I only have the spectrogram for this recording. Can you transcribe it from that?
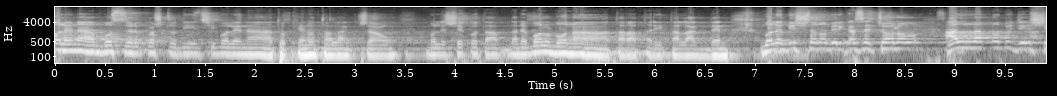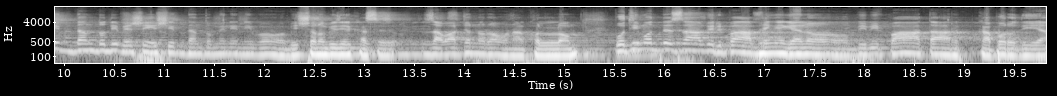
বলে না, বস্ত্রের কষ্ট দিয়েছি বলে না। তো কেন তালাক চাও? বলে, সে কথা আপনারে বলব না, তাড়াতাড়ি তালাক দেন। বলে, বিশ্ব নবীর কাছে চলো, আল্লাহ নবী যে সিদ্ধান্ত দিবে, সেই সিদ্ধান্ত মেনে নিব। বিশ্ব নবীজির কাছে যাওয়ার জন্য রওনা করলাম। পথিমধ্যে সাহাবির পা ভেঙে গেল, বিবি পা তার কাপড় দিয়া,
